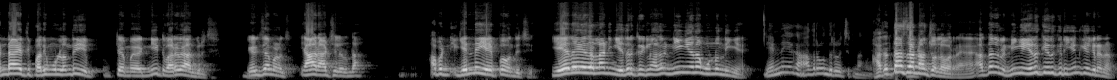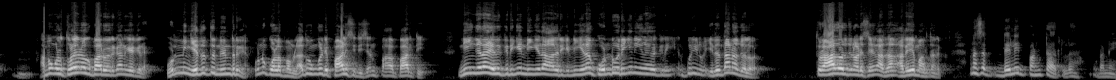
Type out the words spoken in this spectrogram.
ரெண்டாயிரத்தி பதிமூணுல இருந்து நீட் வரவே ஆரம்பிச்சிருச்சு. எக்ஸாம் வந்துச்சு யார் ஆட்சியில் இருந்தா? அப்ப என்ஐஏ எப்போ வந்துச்சு? எதை எதெல்லாம் நீங்க எதிர்க்கிறீங்களோ அதெல்லாம் நீங்க தான் கொண்டு வந்தீங்க. என்னையே ஆதரவு தெரிவிச்சிருந்தாங்க அதைத்தான் சார் நான் சொல்ல வர்றேன். அதான் சொல்ல நீங்க எதுக்கு எதுக்குறீங்கன்னு கேட்கிறேன் நான். அப்ப உங்களுக்கு தொலைநோக்கு பார்வை இருக்கான்னு கேட்கிறேன் ஒண்ணு நீங்க எதிர்த்து நின்றுங்க ஒன்றும் குழப்பம் இல்லை. அது உங்களுடைய பாலிசி டிசிஷன் பார்ட்டி நீங்க தான் எதுக்குறீங்க நீங்க தான் ஆதரிக்கிறீங்க. நீங்க தான் கொண்டு வரீங்க நீங்க தான் எதுக்குறீங்க புரியல இதை தான் நான் சொல்ல வரேன் திரு ஆதவர்ஜனோட செயல் அதான் அதே மாதிரி தான் இருக்கு. ஆனால் சார் டெலீட் பண்ணிட்டார்ல உடனே.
